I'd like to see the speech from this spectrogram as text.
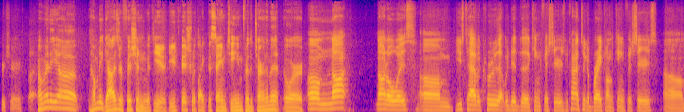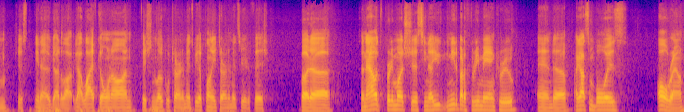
for sure. But How many uh how many guys are fishing with you? Do you fish with like the same team for the tournament or Um, not not always. Um, used to have a crew that we did the Kingfish series. We kind of took a break on the Kingfish series. Um, just you know, got a lot, got life going on, fishing local tournaments. We have plenty of tournaments here to fish, but uh, so now it's pretty much just you know, you, you need about a three man crew, and uh, I got some boys all around.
